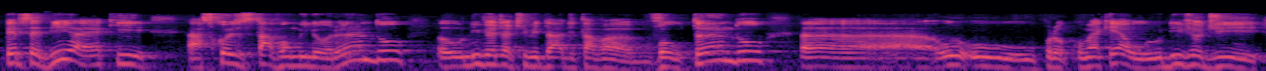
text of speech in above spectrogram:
percebia é que as coisas estavam melhorando, o nível de atividade estava voltando, uh, o, o, como é que é? O nível de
